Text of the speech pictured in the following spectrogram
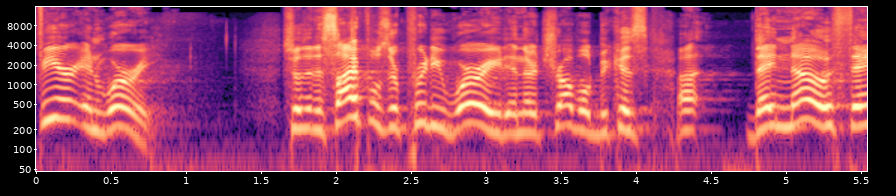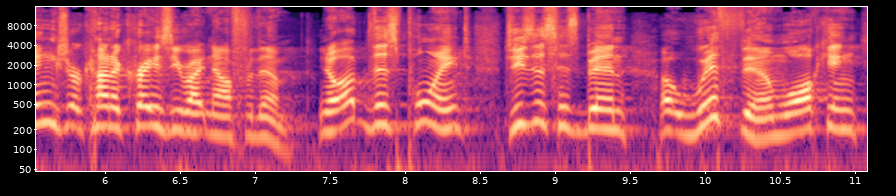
fear and worry. So the disciples are pretty worried and they're troubled because uh, they know things are kind of crazy right now for them. You know, up this point, Jesus has been uh, with them, walking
